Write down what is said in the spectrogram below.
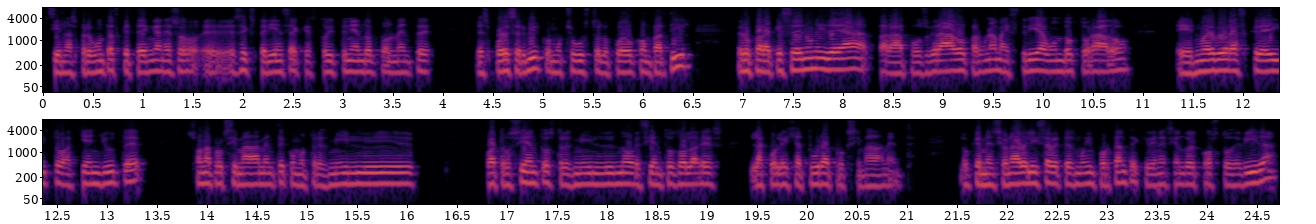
si en las preguntas que tengan eso, esa experiencia que estoy teniendo actualmente les puede servir, con mucho gusto lo puedo compartir, pero para que se den una idea, para posgrado, para una maestría un doctorado, eh, nueve horas crédito aquí en UTEP son aproximadamente como 3.400, 3.900 dólares la colegiatura aproximadamente. Lo que mencionaba Elizabeth es muy importante, que viene siendo el costo de vida.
